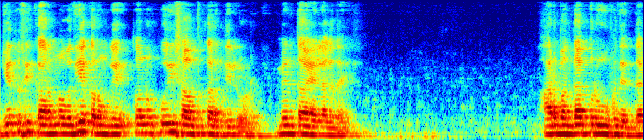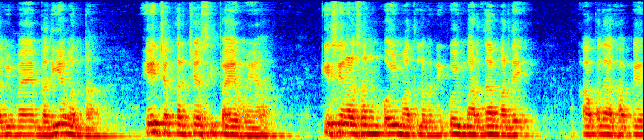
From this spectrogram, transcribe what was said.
ਜੇ ਤੁਸੀਂ ਕਰਮ ਵਧੀਆ ਕਰੋਗੇ, ਤੁਹਾਨੂੰ ਕੋਈ ਸਾਬਤ ਕਰਨ ਦੀ ਲੋੜ ਮੈਨੂੰ ਤਾਂ ਐਂ ਲੱਗਦਾ ਜੀ। ਹਰ ਬੰਦਾ ਪ੍ਰੂਫ ਦਿੰਦਾ ਵੀ ਮੈਂ ਵਧੀਆ ਬੰਦਾ। ਇਹ ਚੱਕਰ 'ਚ ਅਸੀਂ ਪਏ ਹੋਏ ਆ ਕਿਸੇ ਨਾਲ ਸਾਨੂੰ ਕੋਈ ਮਤਲਬ ਨਹੀਂ, ਕੋਈ ਮਰਦਾ ਮਰਦੇ ਖੱਪਦਾ ਖੱਪੇ।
